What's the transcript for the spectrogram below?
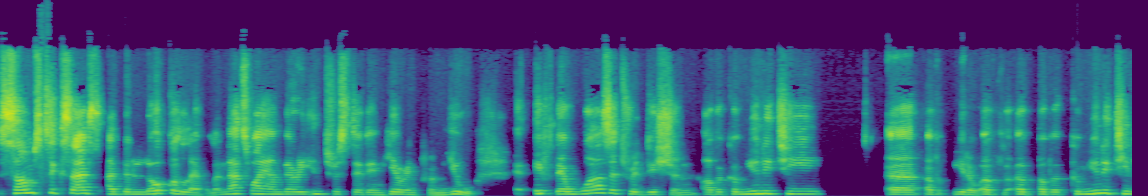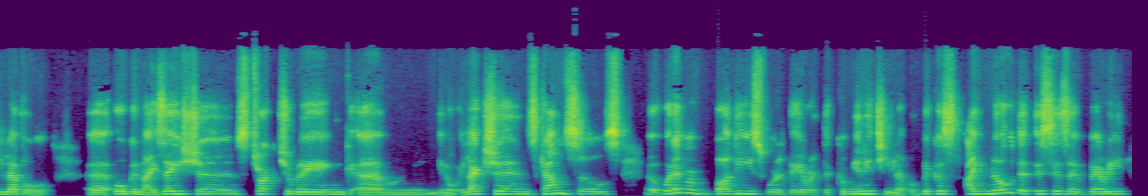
some success at the local level, and that's why I'm very interested in hearing from you. If there was a tradition of a community uh, of you know of, of, of, a community level uh, organization structuring um, you know elections councils uh, whatever bodies were there at the community level because i know that this is a very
